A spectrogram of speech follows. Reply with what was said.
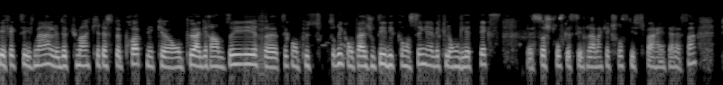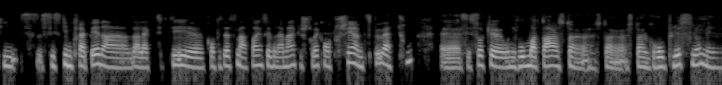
Puis effectivement, le document qui reste propre, mais qu'on peut agrandir, euh, qu'on peut structurer, qu'on peut ajouter des consignes avec l'onglet texte, ça, je trouve que c'est vraiment quelque chose qui est super intéressant. Puis c'est ce qui me frappait dans, dans l'activité qu'on faisait ce matin, c'est vraiment que je trouvais qu'on touchait un petit peu à tout. Euh, c'est sûr qu'au niveau moteur, c'est un, gros plus, là, mais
